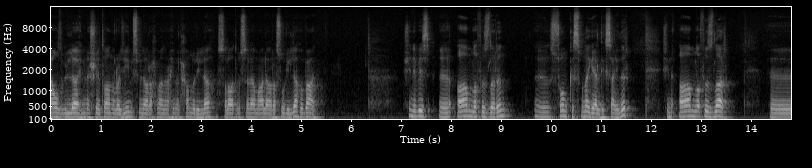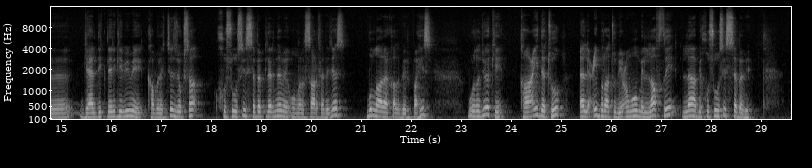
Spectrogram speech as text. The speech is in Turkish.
Euzu billahi mineşşeytanirracim. Bismillahirrahmanirrahim. Elhamdülillah. Salatu vesselamu ala Resulillah ve ba'd. Şimdi biz e, ağam lafızların e, son kısmına geldik sayılır. Şimdi ağam lafızlar e, geldikleri gibi mi kabul edeceğiz yoksa hususi sebeplerine mi onları sarf edeceğiz? Bununla alakalı bir bahis. Burada diyor ki kaidetu el ibratu bi umumil lafzi la bi hususis sebebi.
